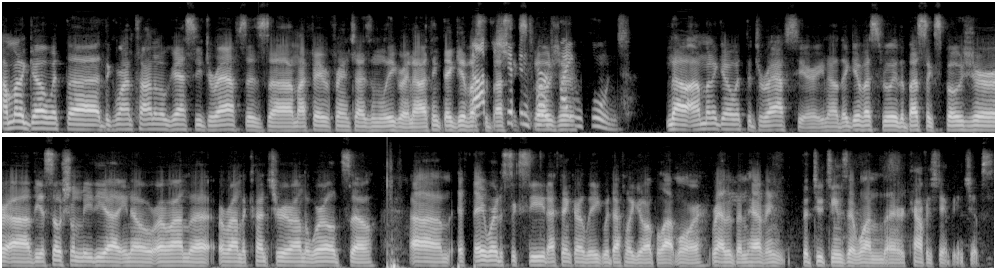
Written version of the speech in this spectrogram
I'm gonna go with uh, the Guantanamo Gassy Giraffes as uh, my favorite franchise in the league right now. I think they give us Not the the best exposure. No, I'm gonna go with the giraffes here. You know, they give us really the best exposure uh, via social media. You know, around the around the country, around the world. So, um, if they were to succeed, I think our league would definitely go up a lot more, rather than having the two teams that won their conference championships.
